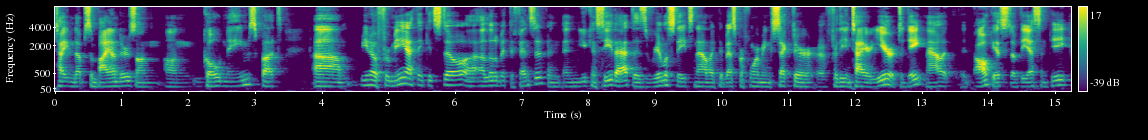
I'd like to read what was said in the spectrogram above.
tightened up some buy unders on on gold names, but Um, you know, for me, I think it's still a, a, little bit defensive, and, and you can see that as real estate's now like the best performing sector uh, for the entire year to date. Now, at, at August of the S and P,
